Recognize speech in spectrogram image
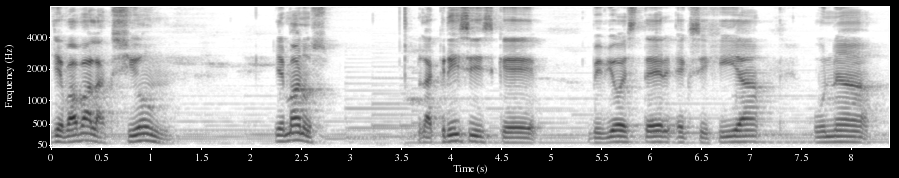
llevaba a la acción. Y hermanos, la crisis que vivió Esther exigía una,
